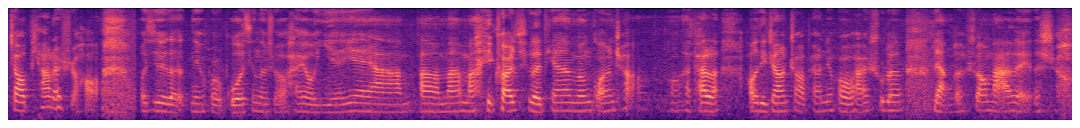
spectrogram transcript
照片的时候，我记得那会儿国庆的时候，还有爷爷呀、爸爸妈妈一块儿去了天安门广场，嗯，还拍了好几张照片。那会儿我还梳了两个双马尾的时候。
